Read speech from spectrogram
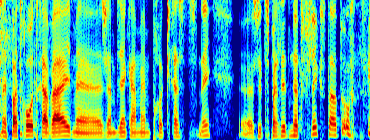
mais pas trop au travail, mais euh, j'aime bien quand même procrastiner. Euh, J'ai-tu parlé de Netflix tantôt?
